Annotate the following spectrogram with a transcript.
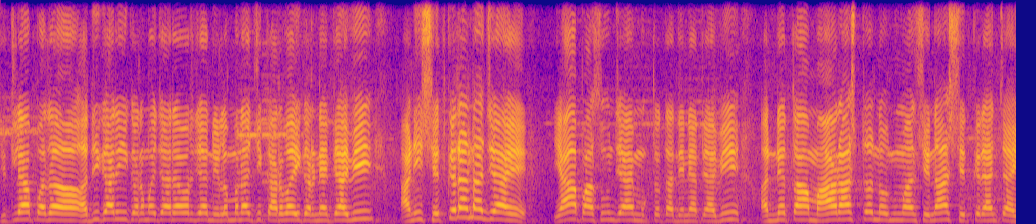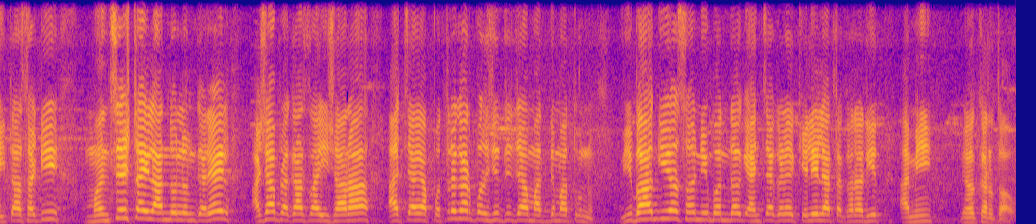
तिथल्या पद अधिकारी कर्मचाऱ्यावर ज्या निलंबनाची कारवाई करण्यात यावी आणि शेतकऱ्यांना जे आहे यापासून जे आहे मुक्तता देण्यात यावी. अन्यथा महाराष्ट्र नवनिर्माण सेना शेतकऱ्यांच्या हितासाठी मनसे स्टाईल आंदोलन करेल अशा प्रकारचा इशारा आजच्या या पत्रकार परिषदेच्या माध्यमातून विभागीय सहनिबंधक यांच्याकडे केलेल्या तक्रारीत आम्ही करत करतो आहोत.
